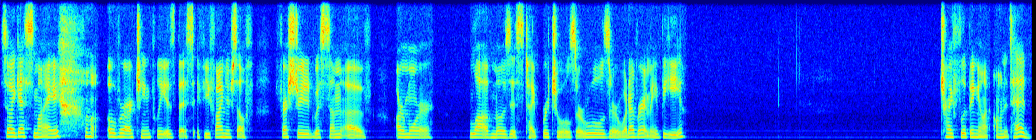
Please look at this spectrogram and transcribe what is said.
So, I guess my overarching plea is this if you find yourself frustrated with some of our more law of Moses type rituals or rules or whatever it may be, try flipping it on its head.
